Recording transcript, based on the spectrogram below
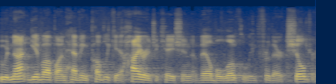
who would not give up on having public higher education available locally for their children.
